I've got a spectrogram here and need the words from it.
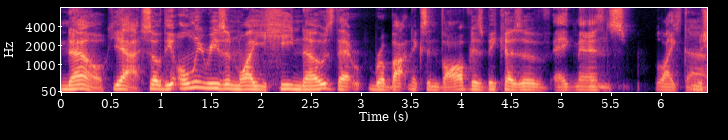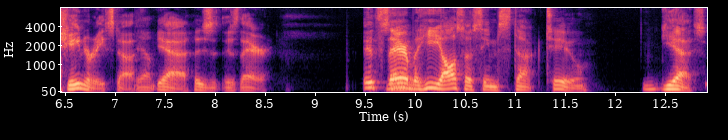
No, yeah. So the only reason why he knows that Robotnik's involved is because of Eggman's like stuff. machinery stuff. Yep. Yeah, is is there. It's there, but he also seems stuck too. Yes.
